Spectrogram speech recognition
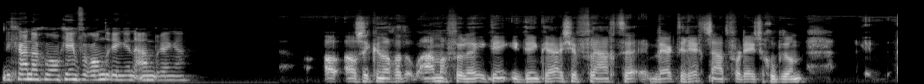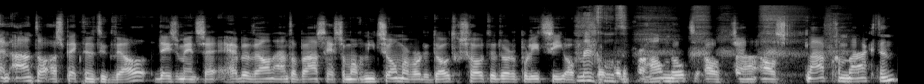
die gaan er gewoon geen verandering in aanbrengen. Als ik er nog wat op aan mag vullen, ik denk, ik denk als je vraagt, werkt de rechtsstaat voor deze groep dan? Een aantal aspecten natuurlijk wel. Deze mensen hebben wel een aantal basisrechten. Ze mogen niet zomaar worden doodgeschoten door de politie of worden verhandeld als, uh, als slaafgemaakten.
